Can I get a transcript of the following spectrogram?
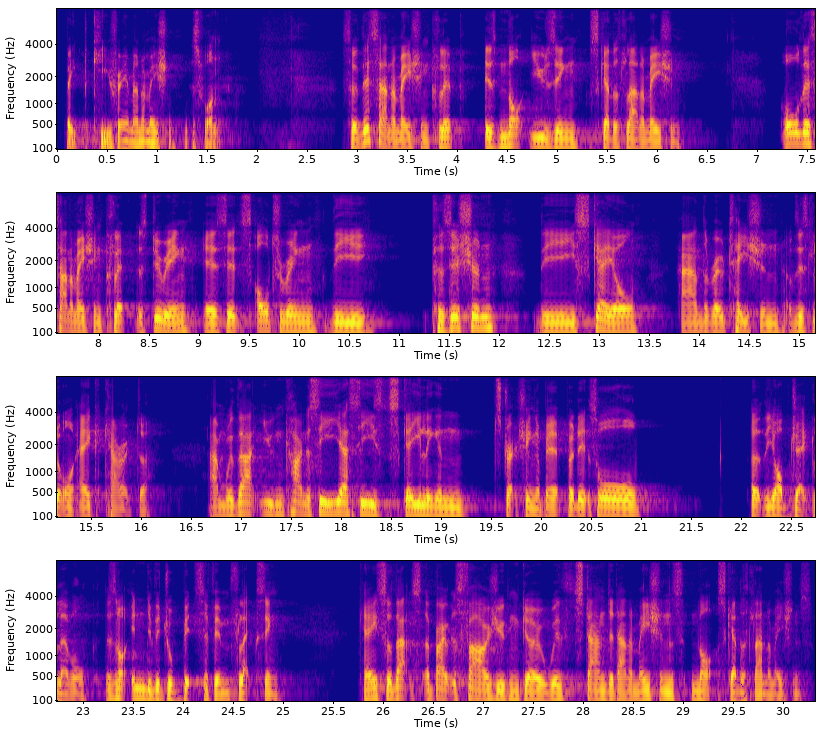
Baked keyframe animation, this one. So this animation clip is not using skeletal animation. All this animation clip is doing is it's altering the position, the scale, and the rotation of this little egg character. And with that, you can kind of see, yes, he's scaling and stretching a bit, but it's all at the object level. There's not individual bits of him flexing. Okay, so that's about as far as you can go with standard animations, not skeletal animations.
